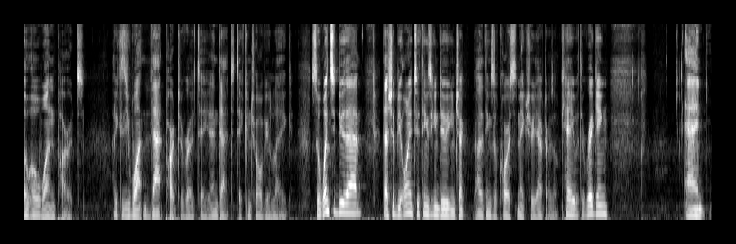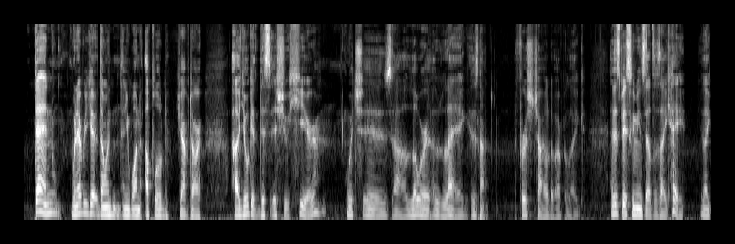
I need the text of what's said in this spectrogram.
001 part because you want that part to rotate and that to take control of your leg. So once you do that, that should be only two things you can do. You can check other things, of course, to make sure your avatar is okay with the rigging. And then whenever you get done and you want to upload your avatar, uh, you'll get this issue here, which is uh, lower leg is not first child of upper leg. And this basically means that it's like, hey, like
